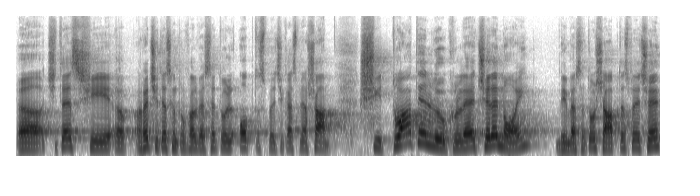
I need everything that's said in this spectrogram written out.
uh, citesc și uh, recitesc într-un fel versetul 18 care spune așa Și toate lucrurile cele noi, din versetul 17,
